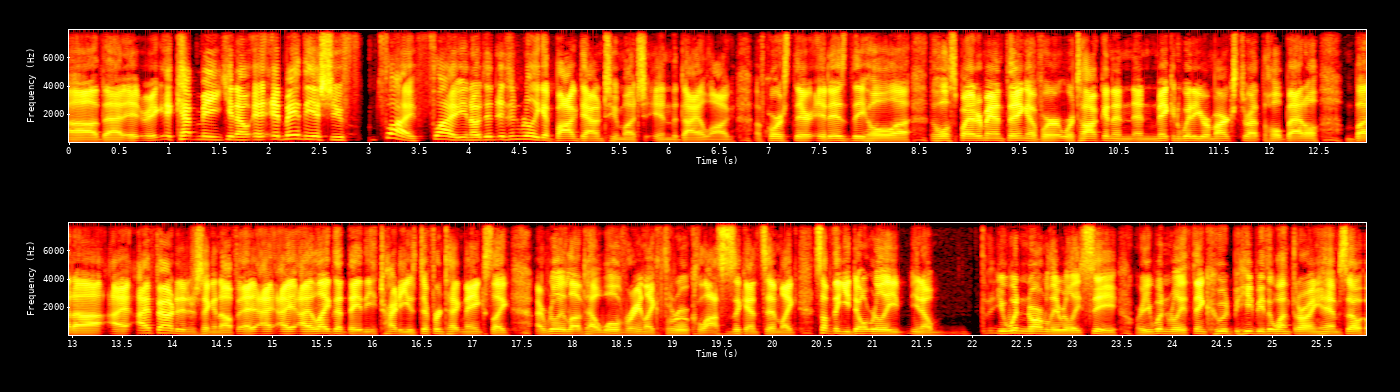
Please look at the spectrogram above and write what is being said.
uh, that it it kept me you know it, it made the issue fly fly you know it, it didn't really get bogged down too much in the dialogue. Of course, there it is the whole uh, the whole Spider Man thing of we're we're talking and, and making witty remarks throughout the whole battle. But uh, I I found it interesting enough. I, I I like that they, they try to use different techniques. Like I really loved how Wolverine like threw Colossus against him, like something you don't really, you know, you wouldn't normally really see, or you wouldn't really think who would be, he'd be the one throwing him. So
